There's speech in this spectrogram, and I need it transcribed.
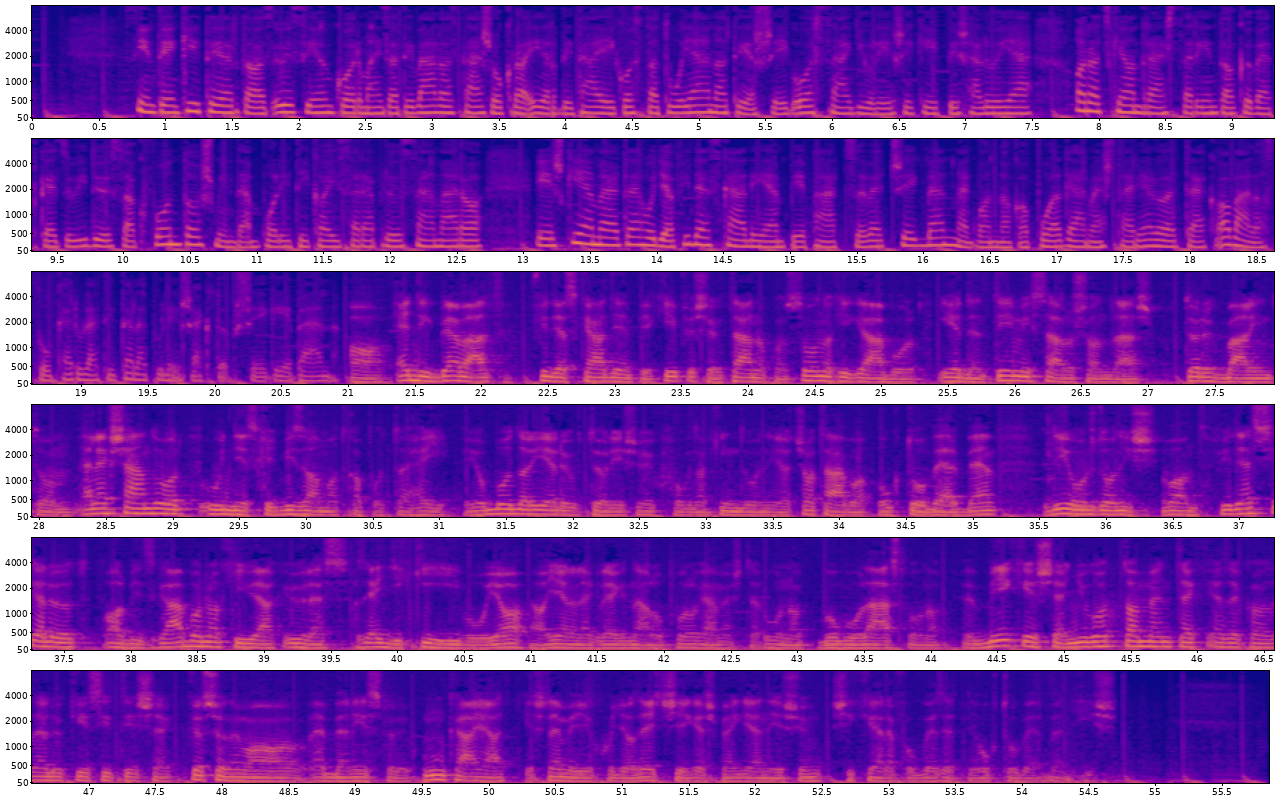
Szintén kitért az őszi önkormányzati választásokra érdi tájékoztatóján a térség országgyűlési képviselője. Aracki András szerint a következő időszak fontos minden politikai szereplő számára, és kiemelte, hogy a Fidesz-KDNP párt szövetségben megvannak a polgármester jelöltek a választókerületi települések többségében. A eddig bevált Fidesz-KDNP képviselők tárnokon Szolnoki Gábor, Érden Témészáros András, Török Bálinton Elek Sándor úgy néz ki, hogy bizalmat kapott a helyi jobboldali erőktől, és ők fognak indulni a csatába októberben. Diósdon is van Fidesz jelölt, Albic Gábornak hívják, ő lesz az egyik kihívója a jelenleg regnáló polgármester úrnak, Bogó Lászlónak. Békésen, nyugodtan mentek ezek az előkészítések. Köszönöm a ebben résztvevők munkáját, és reméljük, hogy az egységes megjelenésünk sikerre fog vezetni októberben is.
